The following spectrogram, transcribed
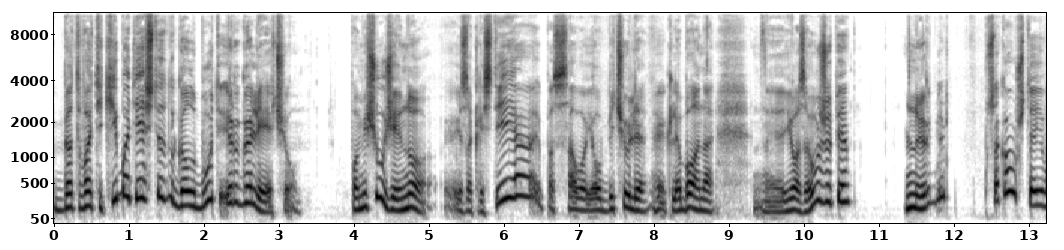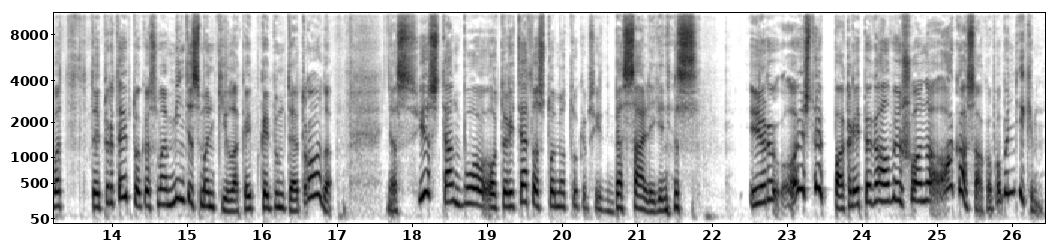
bet va tikybą dėstyti galbūt ir galėčiau. Po mišių žeinu į Zakristiją pas savo jau bičiulį kleboną Juozą Užupį. Nu ir, ir sakau, štai, vat, taip ir taip, tokios man mintis man kyla, kaip, kaip jums tai atrodo. Nes jis ten buvo autoritetas tuo metu, kaip sakyti, besąlyginis. Ir, o jis taip pakreipė galvą iš šoną, o ką sako, pabandykim.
